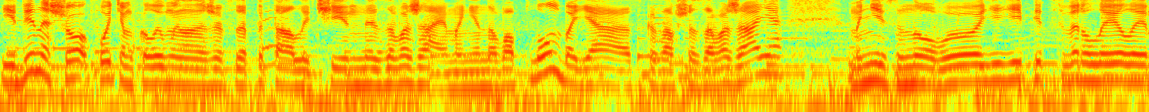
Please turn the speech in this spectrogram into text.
Єдине, що потім, коли мене вже запитали, чи не заважає мені нова пломба, я сказав, що заважає. Мені знову її підсверлили,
